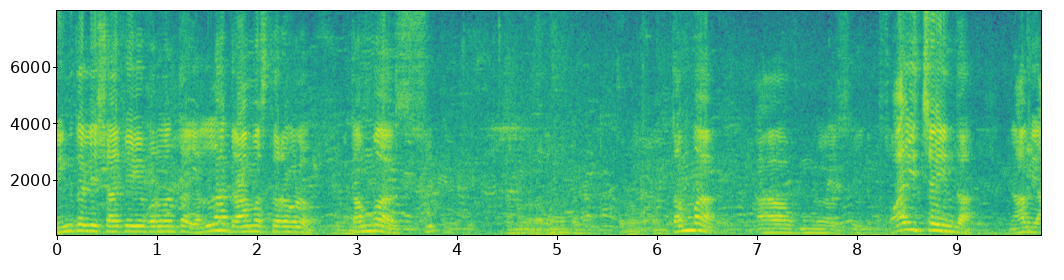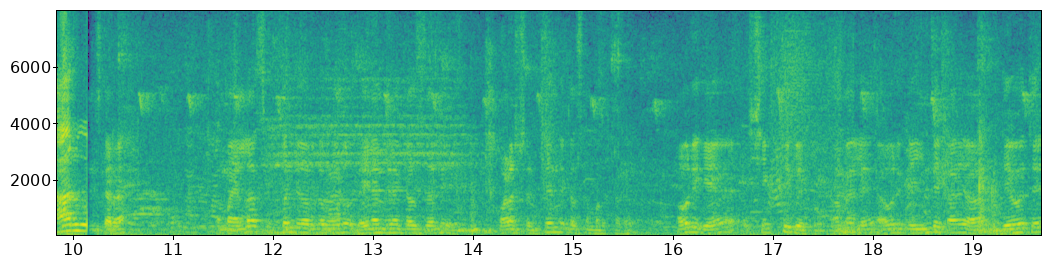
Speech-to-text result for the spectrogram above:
ಲಿಂಗದಳ್ಳಿ ಶಾಖೆಗೆ ಬರುವಂಥ ಎಲ್ಲ ಗ್ರಾಮಸ್ಥರುಗಳು ತಮ್ಮ ತಮ್ಮ ಸ್ವಇಚ್ಛೆಯಿಂದ ಸ್ವ ಇಚ್ಛೆಯಿಂದ ನಾವು ಯಾರು ನಮಸ್ಕಾರ. ನಮ್ಮ ಎಲ್ಲ ಸಿಬ್ಬಂದಿ ವರ್ಗದವರು ದೈನಂದಿನ ಕೆಲಸದಲ್ಲಿ ಭಾಳ ಶ್ರದ್ಧೆಯಿಂದ ಕೆಲಸ ಮಾಡ್ತಾರೆ. ಅವರಿಗೆ ಶಕ್ತಿ ಬೇಕು. ಆಮೇಲೆ ಅವರಿಗೆ ಹಿಂದೆ ಕಾಯ ದೇವತೆ,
